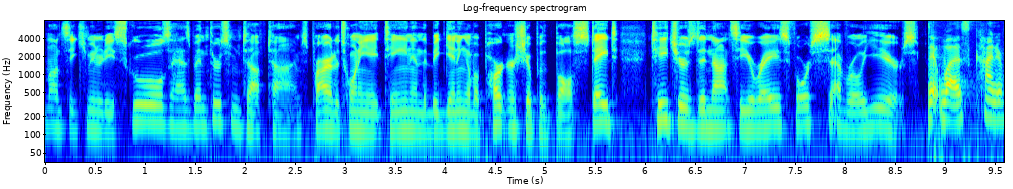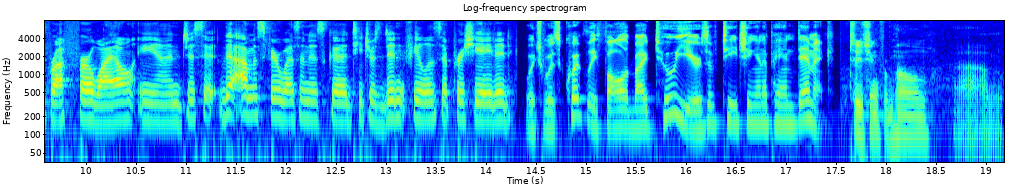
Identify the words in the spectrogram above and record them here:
Muncie Community Schools has been through some tough times. Prior to 2018 and the beginning of a partnership with Ball State, teachers did not see a raise for several years. It was kind of rough for a while and just it, the atmosphere wasn't as good. Teachers didn't feel as appreciated. Which was quickly followed by two years of teaching in a pandemic. Teaching from home, um,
